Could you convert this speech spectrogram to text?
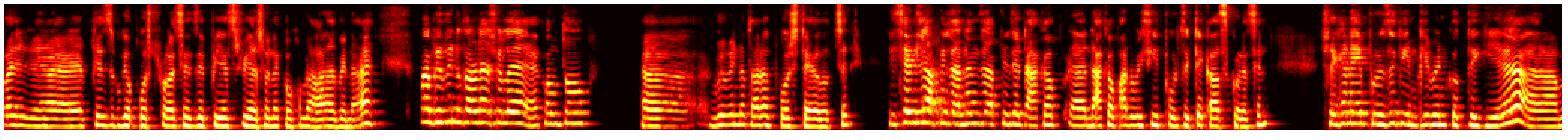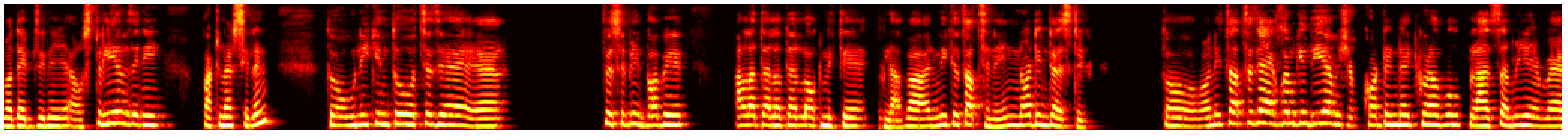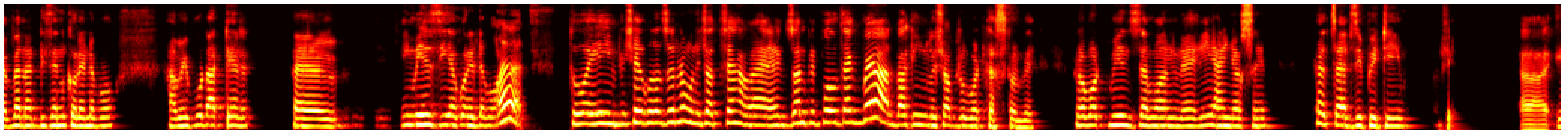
ফেসবুকে পোস্ট করেছে যে পিএসপি আসলে কখনো হারাবে না হ্যাঁ? বা বিভিন্ন ধরনের আসলে এখন তো বিভিন্ন ধরনের পোস্ট দেখা যাচ্ছে রিসেন্টলি আপনি জানেন যে আপনি যে ঢাকা ঢাকা ফার্মেসি প্রজেক্টে কাজ করেছেন, সেখানে এই প্রজেক্ট ইমপ্লিমেন্ট করতে গিয়ে আমাদের যিনি অস্ট্রেলিয়ান যিনি পার্টনার ছিলেন, তো উনি কিন্তু হচ্ছে যে স্পেসিফিক ভাবে আলাদা আলাদা লক নিতে না, বা নিতে চাচ্ছেন নট ইন্টারেস্টেড তো উনি চাচ্ছে যে একজনকে দিয়ে আমি সব কন্টেন্ট রাইট করাবো প্লাস আমি ব্যানার ডিজাইন করে নেব, আমি প্রোডাক্টের ইমেজ ইয়ে করে নেব হ্যাঁ? তো এই বিষয়গুলোর জন্য উনি চাচ্ছেন একজন পিপল থাকবে আর বাকিগুলো সব রোবট কাজ করবে। রোবট মিনস যেমন এআই আছে চ্যাট জিপিটি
